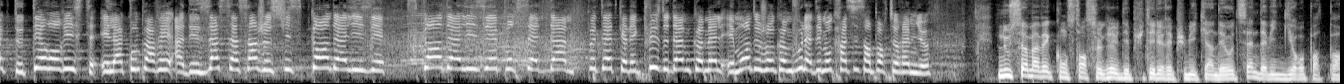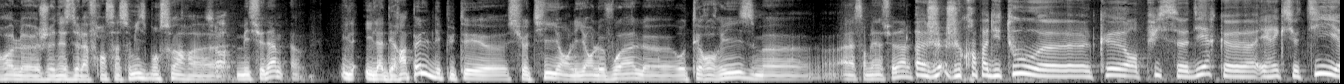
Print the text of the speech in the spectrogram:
acte terroriste et la comparer à des assassins, je suis scandalisée. Scandalisée pour cette dame. Peut-être qu'avec plus de dames comme elle et moins de gens comme vous, la démocratie s'emporterait mieux. Nous sommes avec Constance Le député Les Républicains des Hauts-de-Seine, David Guiraud, porte-parole euh, jeunesse de la France Insoumise. Bonsoir, euh, Bonsoir. messieurs, dames. Il, a dérapé, le député euh, Ciotti, en liant le voile euh, au terrorisme euh, à l'Assemblée nationale? Je ne crois pas du tout qu'on puisse dire que Éric Ciotti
